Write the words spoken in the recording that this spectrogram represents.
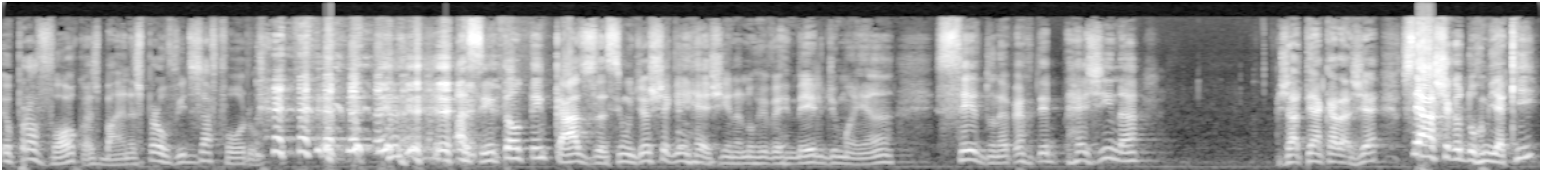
eu provoco as baianas para ouvir desaforo. assim, então tem casos assim. Um dia eu cheguei em Regina, no Rio Vermelho, de manhã, cedo, né? Perguntei, Regina, já tem a carajé. Você acha que eu dormi aqui?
